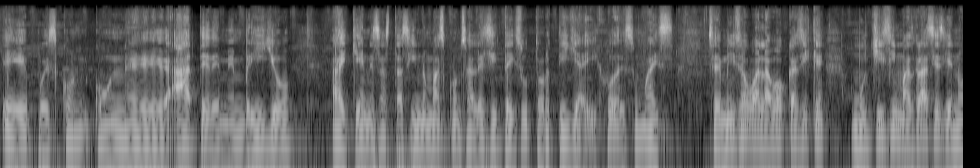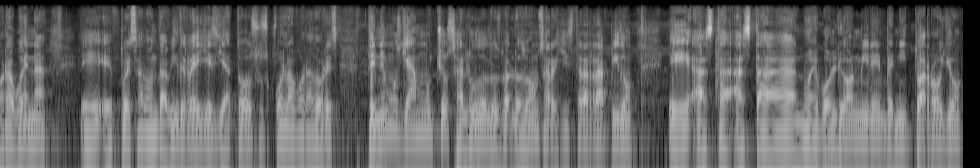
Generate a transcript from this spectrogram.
eh, pues con, con eh, ate de membrillo, hay quienes hasta así nomás con salecita y su tortilla, hijo de su maíz. Se me hizo agua la boca, así que muchísimas gracias y enhorabuena eh, eh, pues a don David Reyes y a todos sus colaboradores. Tenemos ya muchos saludos, los, vamos a registrar rápido eh, hasta, hasta Nuevo León. Miren, Benito Arroyo,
